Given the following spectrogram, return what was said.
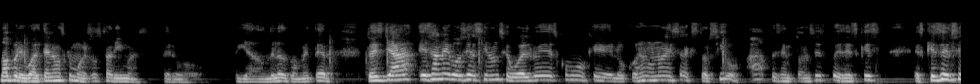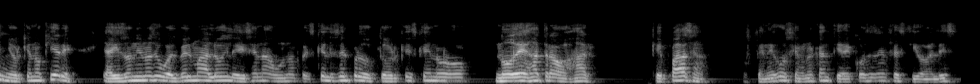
no, pero igual tenemos que mover sus tarimas, pero ¿Y a dónde los va a meter? Entonces ya esa negociación se vuelve, es como que lo cogen uno es extorsivo. Ah, pues entonces, pues es que es, que es el señor que no quiere. Y ahí es donde uno se vuelve el malo y le dicen a uno, pues que él es el productor que es que no, no deja trabajar. ¿Qué pasa? Usted negocia una cantidad de cosas en festivales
